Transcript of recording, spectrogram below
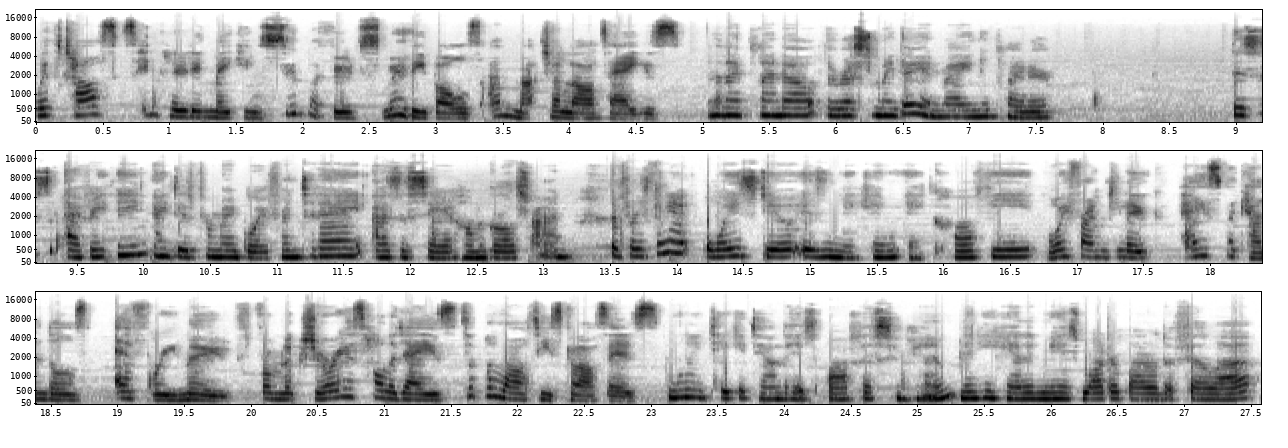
with tasks including making superfood smoothie bowls and matcha lattes. And then I planned out the rest of my day in my new planner. This is everything I did for my boyfriend today as a stay at home girlfriend. The first thing I always do is make him a coffee. Boyfriend Luke pays for Kendall's every move, from luxurious holidays to Pilates classes. And then I take it down to his office for him. Then he handed me his water bottle to fill up.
